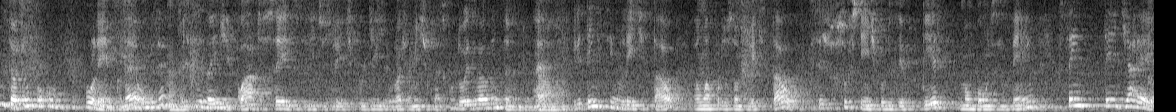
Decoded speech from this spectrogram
Então, isso é um pouco polêmico, né? O bezerro uhum. precisa aí de 4, 6 litros de leite por dia. Logicamente, começa com 2 e vai aumentando, né? Uhum. Ele tem que ser um leite tal, uma produção de leite tal, que seja suficiente para o bezerro ter um bom desempenho sem ter diarreia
